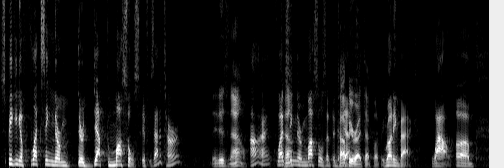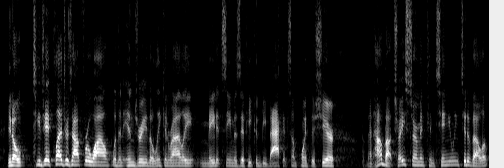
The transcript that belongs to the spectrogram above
speaking of flexing their their depth muscles, if is that a term? It is now. All right, flexing Yeah. their muscles at the depth. Copyright that puppy. Running back. Wow. Um, You know, TJ Pledger's out for a while with an injury, though Lincoln Riley made it seem as if he could be back at some point this year. But man, how about Trey Sermon continuing to develop?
